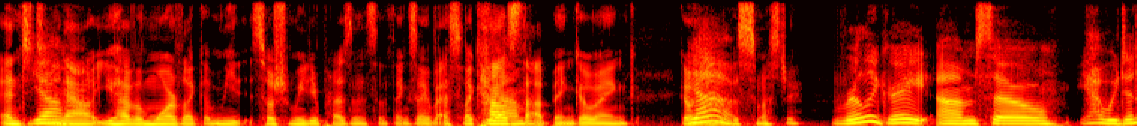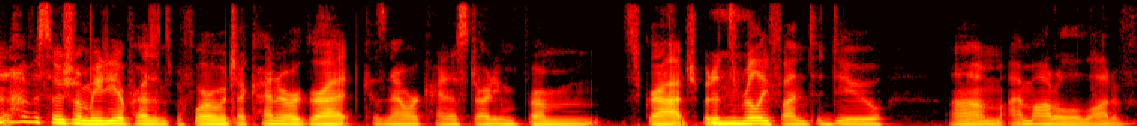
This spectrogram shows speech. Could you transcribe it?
entity Yeah. now. You have a more of like a media, social media presence and things like that. So like how's Yeah. that been going going Yeah. into this semester? Really great. Um, so yeah, we didn't have a social media presence before, which I kind of regret because now we're kind of starting from scratch. But it's Mhm. really fun to do. Um, I model a lot of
